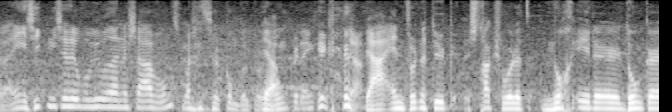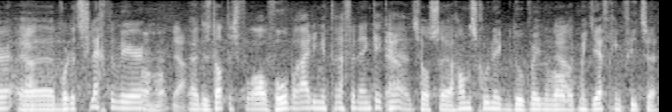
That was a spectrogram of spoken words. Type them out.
Ja, en je ziet niet zo heel veel wielrenners 's avonds, maar dat komt ook door Ja. het donker, denk ik. Ja, en het wordt natuurlijk, straks wordt het nog eerder donker, Ja. eh, wordt het slechter weer. Ja. Eh, dus dat is vooral voorbereidingen treffen, denk ik. Ja. Hè? Zoals eh, handschoenen. Ik bedoel, ik weet nog wel Ja. dat ik met Jeff ging fietsen.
